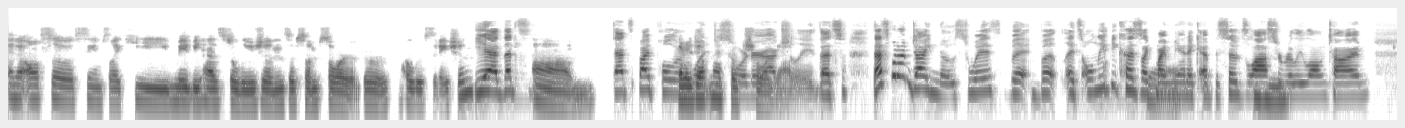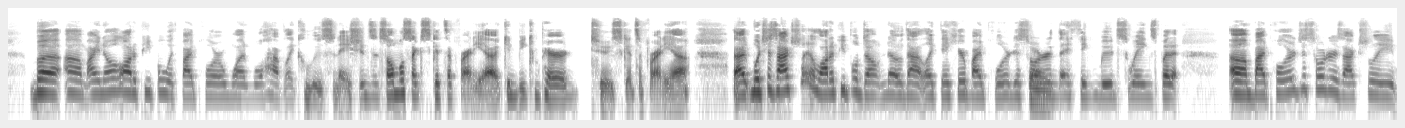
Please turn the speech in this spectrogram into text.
and it also seems like he maybe has delusions of some sort or hallucinations. Yeah, that's um that's bipolar one disorder sure actually. That's that's what I'm diagnosed with, but but it's only because like yeah. my manic episodes last mm-hmm. a really long time. But um I know a lot of people with bipolar 1 will have like hallucinations. It's almost like schizophrenia. It can be compared to schizophrenia. That which is actually a lot of people don't know that like they hear bipolar disorder yeah. and they think mood swings, but um, bipolar disorder is actually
